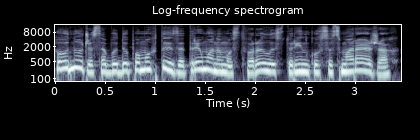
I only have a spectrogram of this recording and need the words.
Водночас, аби допомогти затриманому, створили сторінку в соцмережах.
